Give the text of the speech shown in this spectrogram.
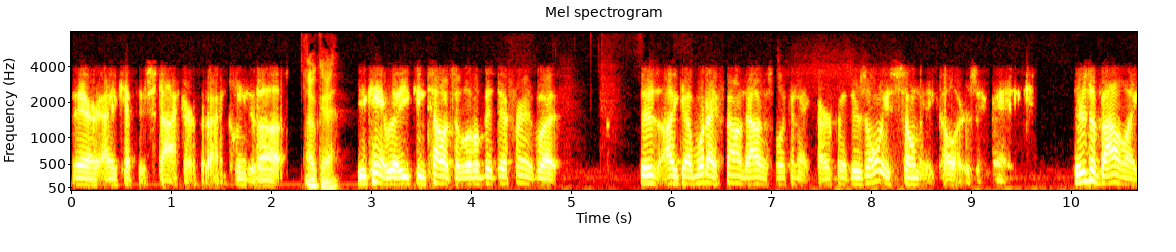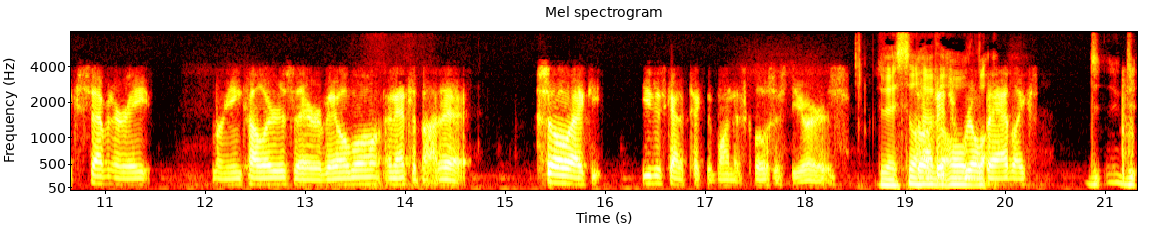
there I kept the stock carpet on cleaned it up. okay, You can't really you can tell it's a little bit different, but there's like uh, what I found out is looking at carpet. There's only so many colors they make. There's about like seven or eight marine colors that are available, and that's about it. So like you just got to pick the one that's closest to yours. do they still So have the old? real bad, like d- d-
